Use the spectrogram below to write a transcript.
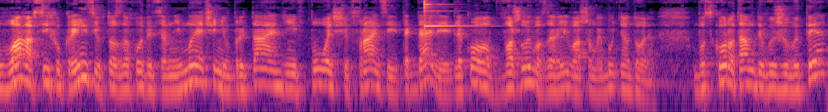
Увага всіх українців, хто знаходиться в Німеччині, в Британії, в Польщі, Франції і так далі, для кого важлива взагалі ваша майбутня доля. Бо скоро там, де ви живете,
